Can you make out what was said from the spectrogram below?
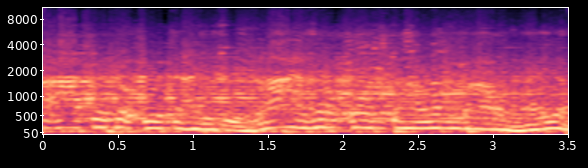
aku kok bocah iki. Langsung kontalan mau ayo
